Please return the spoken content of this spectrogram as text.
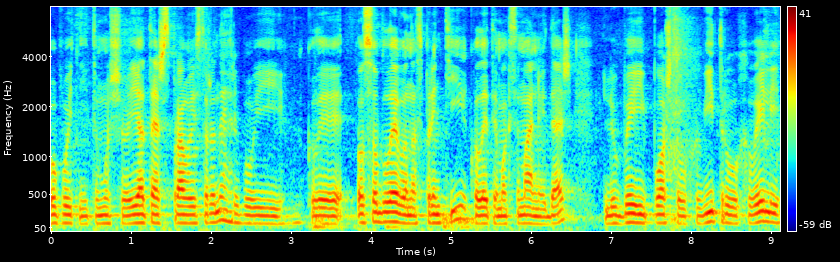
попутній, тому що я теж з правої сторони грибу, і коли особливо на спринті, коли ти максимально йдеш, будь-який поштовх вітру, хвилі,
